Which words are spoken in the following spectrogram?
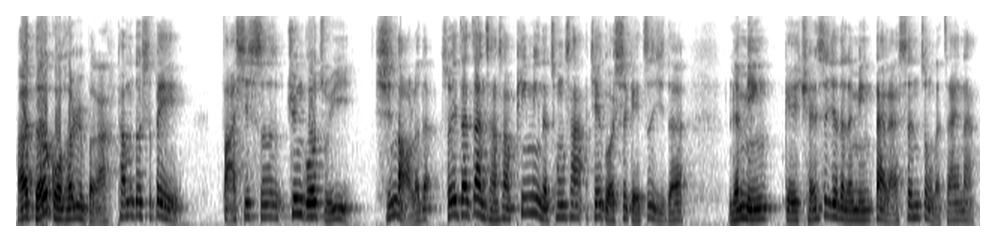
而德国和日本啊，他们都是被法西斯军国主义。洗脑了的，所以在战场上拼命的冲杀，结果是给自己的人民、给全世界的人民带来深重的灾难。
